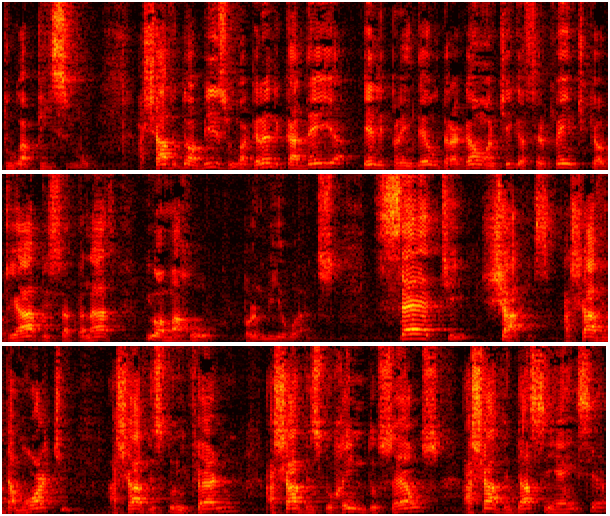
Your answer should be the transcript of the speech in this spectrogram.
do abismo. A chave do abismo, uma grande cadeia, ele prendeu o dragão, a antiga serpente, que é o diabo e Satanás, e o amarrou por mil anos. Sete chaves: a chave da morte, as chaves do inferno, as chaves do reino dos céus, a chave da ciência,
